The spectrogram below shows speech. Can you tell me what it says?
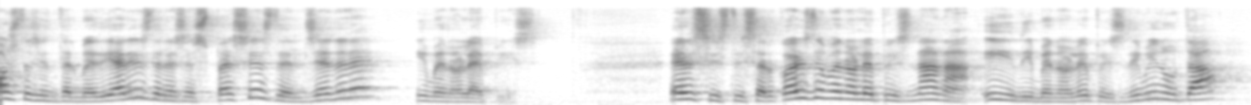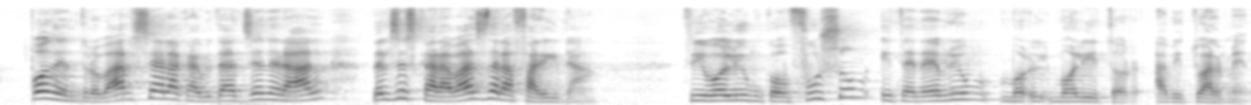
hostes intermediaris de les espècies del gènere Hymenolepis. Els cisticercois de Menolepis nana i d'Hymenolepis diminuta poden trobar-se a la cavitat general dels escarabats de la farina, Tribolium confusum i Tenebrium molitor, habitualment.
